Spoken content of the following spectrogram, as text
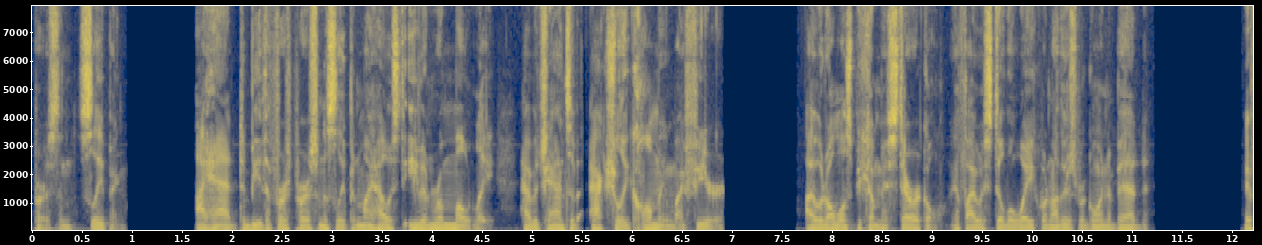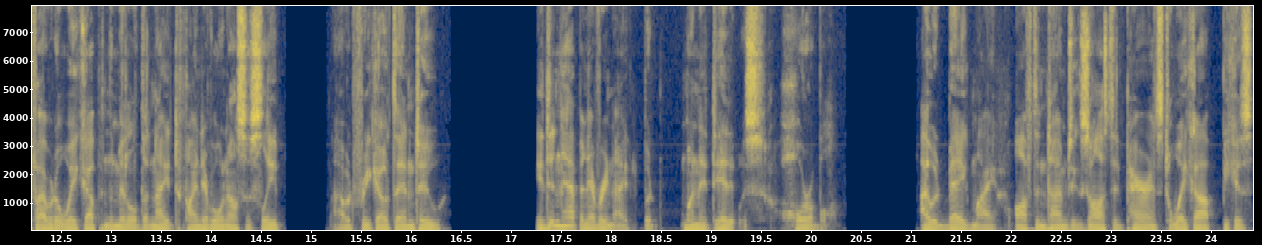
person sleeping. I had to be the first person to sleep in my house to even remotely have a chance of actually calming my fear. I would almost become hysterical if I was still awake when others were going to bed. If I were to wake up in the middle of the night to find everyone else asleep, I would freak out then too. It didn't happen every night, but when it did, it was horrible. I would beg my oftentimes exhausted parents to wake up because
